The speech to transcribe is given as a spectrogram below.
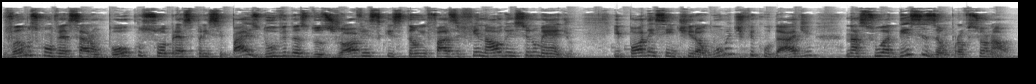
vamos conversar um pouco sobre as principais dúvidas dos jovens que estão em fase final do ensino médio e podem sentir alguma dificuldade na sua decisão profissional.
